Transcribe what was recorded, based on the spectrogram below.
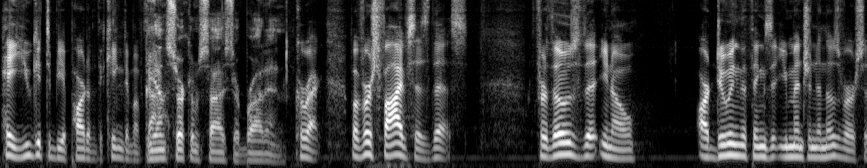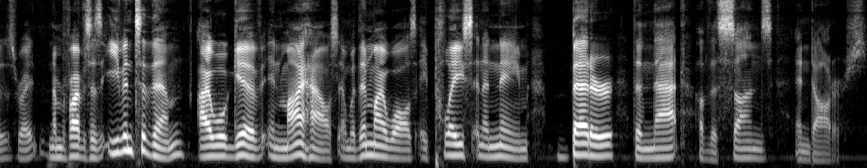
Hey, you get to be a part of the kingdom of God. the uncircumcised are brought in. Correct. But verse 5 says this For those that, you know, are doing the things that you mentioned in those verses, right? Number 5 it says, Even to them I will give in my house and within my walls a place and a name better than that of the sons and daughters.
